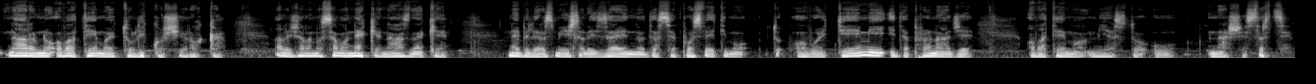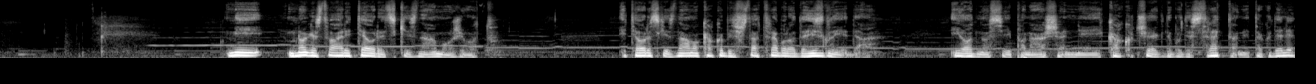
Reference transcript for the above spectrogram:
Naravno, ova tema je toliko široka, ali želimo samo neke naznake ne bili razmišljali zajedno da se posvetimo ovoj temi i da pronađe ova tema mjesto u naše srce. Mi mnoge stvari teoretski znamo o životu. I teoretski znamo kako bi šta trebalo da izgleda i odnosi i ponašanje i kako čovjek da bude sretan i tako dalje.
